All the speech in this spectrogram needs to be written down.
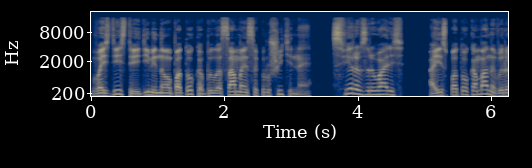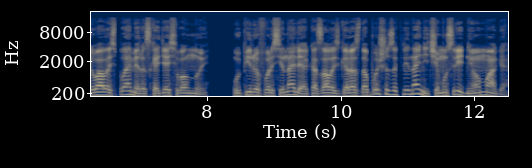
Воздействие Диминого потока было самое сокрушительное. Сферы взрывались. а из потока маны вырывалось пламя, расходясь волной. У пиров в арсенале оказалось гораздо больше заклинаний, чем у среднего мага.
